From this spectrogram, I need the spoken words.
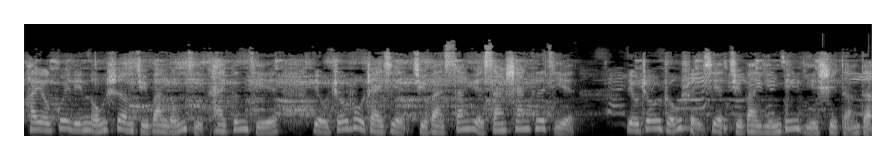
还有桂林龙胜举办龙脊开耕节，柳州鹿寨县举办三月三山歌节，柳州融水县举办迎宾仪式等等。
